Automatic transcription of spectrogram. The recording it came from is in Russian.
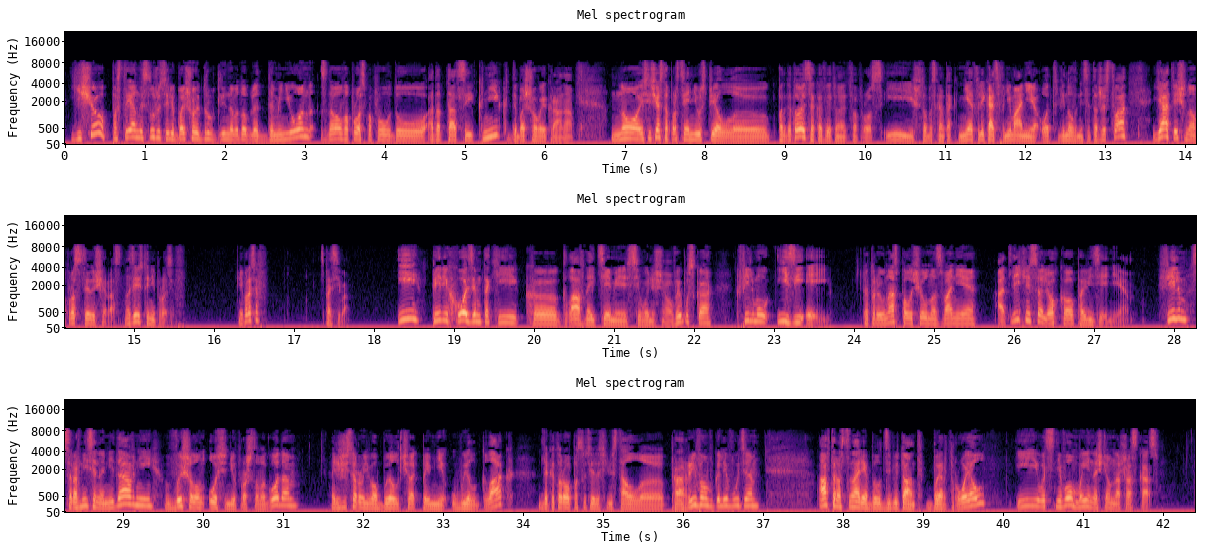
Еще постоянный слушатель и большой друг длинного дубля Доминион задавал вопрос по поводу адаптации книг для большого экрана, но, если честно, просто я не успел э, подготовиться к ответу на этот вопрос, и, чтобы, скажем так, не отвлекать внимание от виновницы торжества, я отвечу на вопрос в следующий раз. Надеюсь, ты не против. Не против? Спасибо. И переходим таки к главной теме сегодняшнего выпуска, к фильму Easy A, который у нас получил название «Отличница легкого поведения». Фильм сравнительно недавний, вышел он осенью прошлого года. Режиссером его был человек по имени Уилл Глак, для которого, по сути, этот фильм стал э, прорывом в Голливуде. Автором сценария был дебютант Берт Роял, и вот с него мы и начнем наш рассказ.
